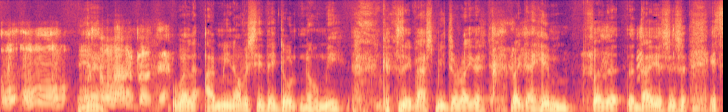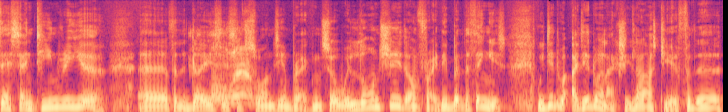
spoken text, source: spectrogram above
oh, oh, Yeah. what's all that? Well, I mean, obviously they don't know me because they've asked me to write a write a hymn for the, the diocese. It's their centenary year uh, for the diocese Oh, of. Swansea and Brecon. So we're launching it on Friday. But the thing is, we did I did one actually last year for the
